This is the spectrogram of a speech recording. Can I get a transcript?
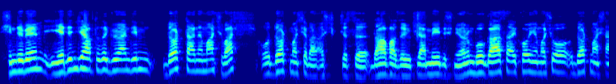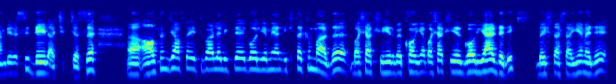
Şimdi benim 7. haftada güvendiğim 4 tane maç var. O 4 maça ben açıkçası daha fazla yüklenmeyi düşünüyorum. Bu Galatasaray Konya maçı o 4 maçtan birisi değil açıkçası. 6. hafta itibariyle ligde gol yemeyen iki takım vardı. Başakşehir ve Konya. Başakşehir gol yer dedik. Beşiktaş'tan yemedi.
